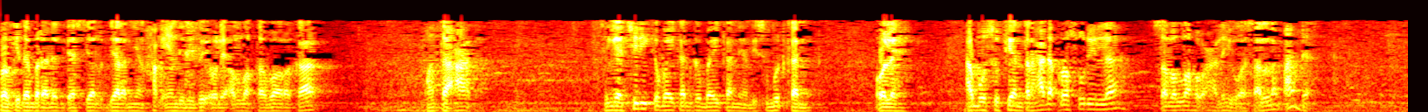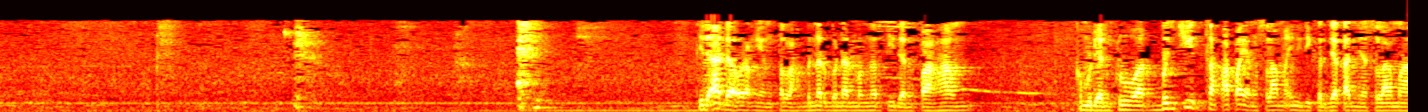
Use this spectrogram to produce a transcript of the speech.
bahwa kita berada di atas jalan yang hak yang diridhoi oleh Allah tabaraka wa taala. Sehingga ciri kebaikan-kebaikan yang disebutkan oleh Abu Sufyan terhadap Rasulullah sallallahu alaihi wasallam ada. Tidak ada orang yang telah benar-benar mengerti dan paham kemudian keluar benci tetap apa yang selama ini dikerjakannya selama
